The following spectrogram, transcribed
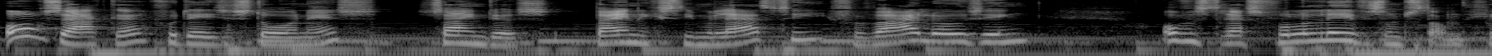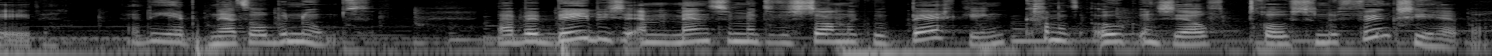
Oorzaken voor deze stoornis zijn dus weinig stimulatie, verwaarlozing of een stressvolle levensomstandigheden. Die heb ik net al benoemd. Maar bij baby's en mensen met een verstandelijke beperking kan het ook een zelftroostende functie hebben.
